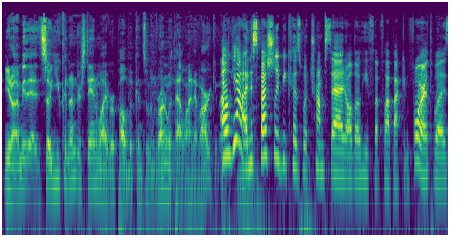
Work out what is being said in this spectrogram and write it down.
You know, I mean, so you can understand why Republicans would run with that line of argument. Oh yeah, and especially because what Trump said, although he flip flop back and forth, was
